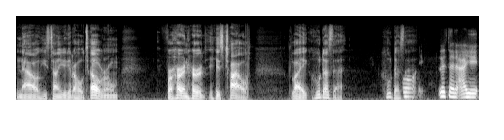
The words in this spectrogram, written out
Now he's telling you to get a hotel room for her and her his child. Like who does that? Who does Well, that? listen, I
